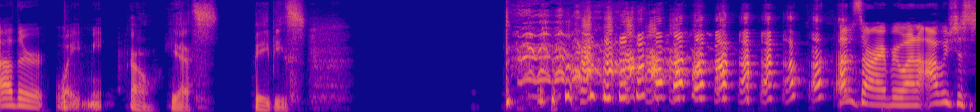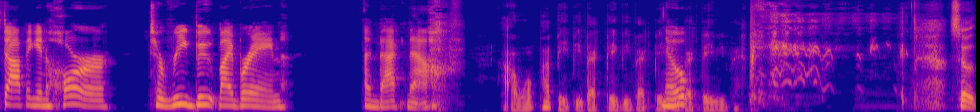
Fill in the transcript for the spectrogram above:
other white meat. Oh, yes. Babies. I'm sorry, everyone. I was just stopping in horror to reboot my brain. I'm back now. I want my baby back, baby back, baby Nope. back, baby back. So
